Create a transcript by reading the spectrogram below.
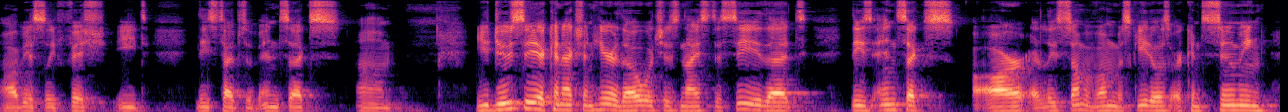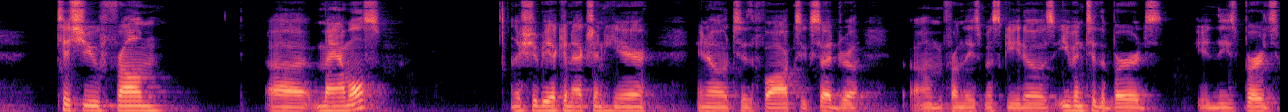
Obviously, fish eat these types of insects. Um, you do see a connection here, though, which is nice to see that these insects are, at least some of them, mosquitoes, are consuming tissue from uh, mammals. There should be a connection here, you know, to the fox, etc., um, from these mosquitoes, even to the birds. These birds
